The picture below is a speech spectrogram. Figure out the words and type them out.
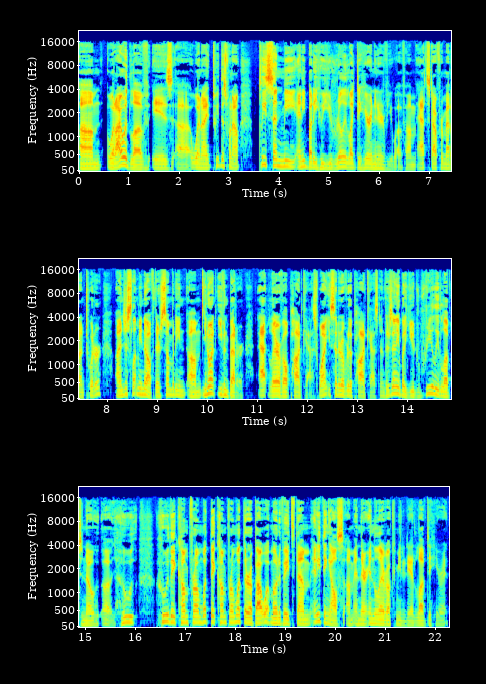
Um, what I would love is when I tweet this one out please send me anybody who you'd really like to hear an interview of um, at Stauffer Matt on Twitter, and just let me know if there's somebody. Um, you know what? Even better, at Laravel Podcast. Why don't you send it over to the podcast? And if there's anybody you'd really love to know uh, who who they come from, what they come from, what they're about, what motivates them, anything else, um, and they're in the Laravel community, I'd love to hear it.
